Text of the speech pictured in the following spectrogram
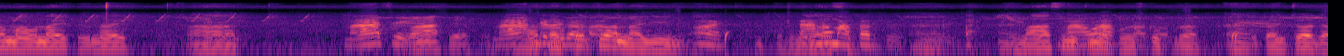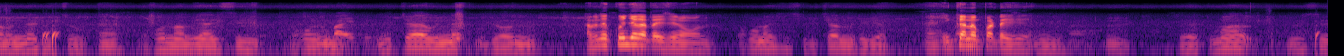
আর মাও নাই কেউ নাই আর মা আছে? মা আছে আছে। মা মা আছে তো আর নাই। কানো মাথার দোষ। মা আছে তোমার বয়স্ক পুরা। তাই তো আর জানেন না কিছু। হ্যাঁ। এখন আমি আইছি এখন। নিচে অন্য জন- আপনি কোন জায়গাতে আইছেন এখন এখন আইছি শিলচার মেডিকেল হ্যাঁ এখানে পাঠাইছে হুম। হুম। এ, তোমার হইছে,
